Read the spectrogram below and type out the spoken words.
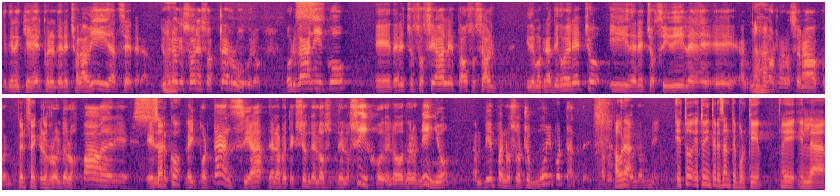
que tienen que ver con el derecho a la vida, etcétera. Yo creo que son esos tres rubros: orgánico, eh, derechos sociales, Estado social y democrático de derecho y derechos civiles, eh, algunos relacionados con el rol de los padres, la importancia de la protección de los, de los hijos, de los, de los niños, también para nosotros muy importante. Ahora, esto, esto es interesante porque eh, la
